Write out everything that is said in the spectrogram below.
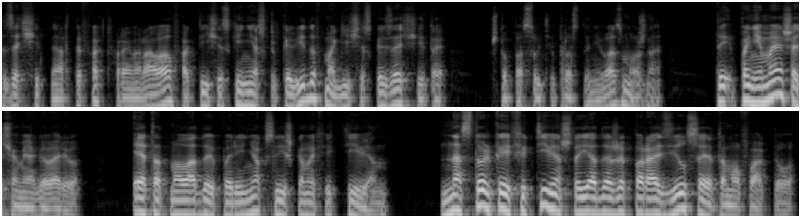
Защитный артефакт формировал фактически несколько видов магической защиты, что, по сути, просто невозможно. Ты понимаешь, о чем я говорю? Этот молодой паренек слишком эффективен. Настолько эффективен, что я даже поразился этому факту.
